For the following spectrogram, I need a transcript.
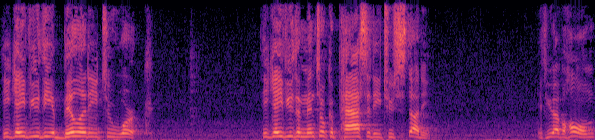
He gave you the ability to work, He gave you the mental capacity to study. If you have a home,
